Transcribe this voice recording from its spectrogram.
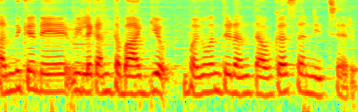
అందుకనే వీళ్ళకి అంత భాగ్యం భగవంతుడు అంత అవకాశాన్ని ఇచ్చారు.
